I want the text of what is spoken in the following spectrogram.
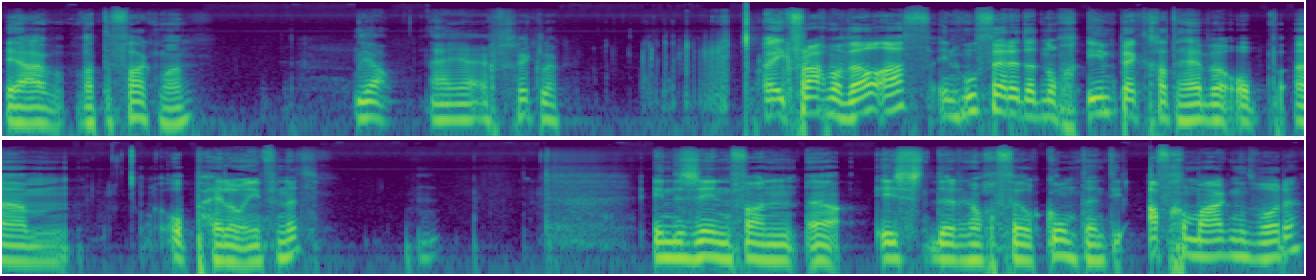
ja, what the fuck man. Ja, nee, ja, echt verschrikkelijk. Ik vraag me wel af in hoeverre dat nog impact gaat hebben op, ehm, op Halo Infinite. In de zin van, eh, is er nog veel content die afgemaakt moet worden?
